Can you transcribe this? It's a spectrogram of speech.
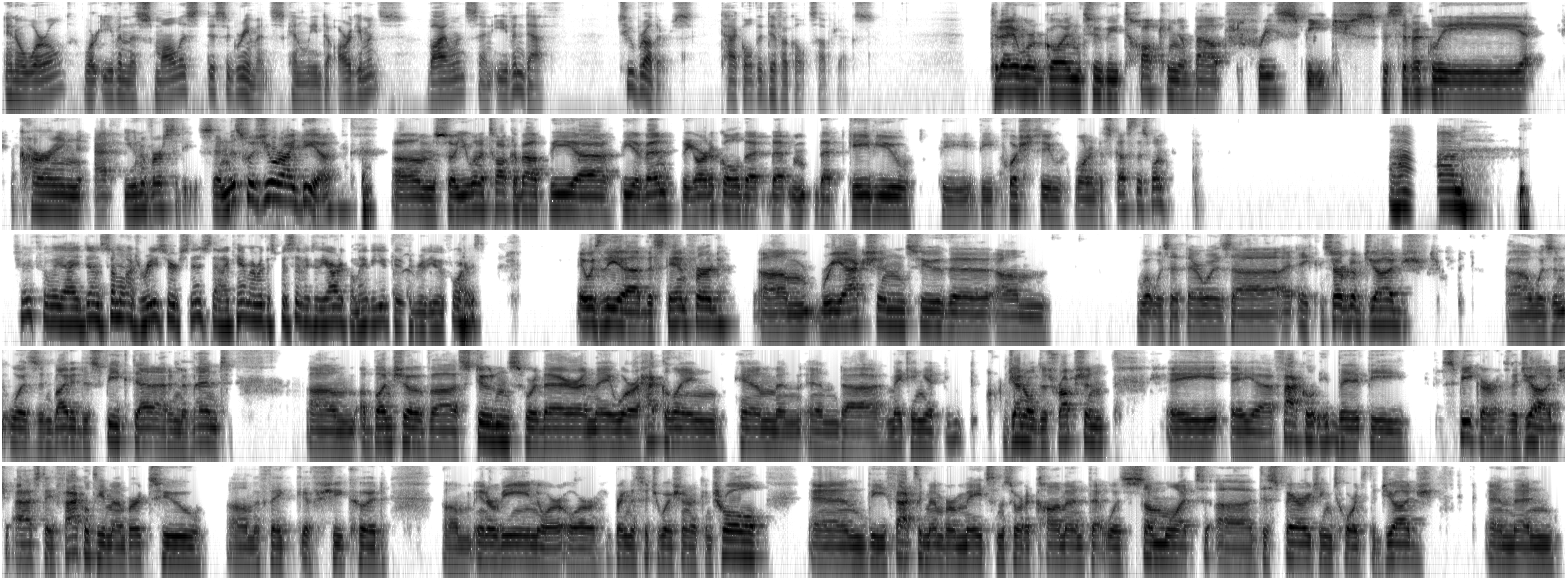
In a world where even the smallest disagreements can lead to arguments, violence, and even death, two brothers tackle the difficult subjects. Today we're going to be talking about free speech, specifically occurring at universities. And this was your idea. Um, so you want to talk about the uh, the event, the article that that that gave you the the push to want to discuss this one? Uh, um, truthfully, I've done so much research since then. I can't remember the specifics of the article. Maybe you could review it for us. It was the uh, the Stanford um, reaction to the um, what was it? There was uh, a conservative judge uh, was in, was invited to speak at, at an event. Um, a bunch of uh, students were there, and they were heckling him and and uh, making it general disruption a a uh, faculty the the speaker the judge asked a faculty member to um, if they if she could um, intervene or or bring the situation under control. And the faculty member made some sort of comment that was somewhat uh, disparaging towards the judge. And then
